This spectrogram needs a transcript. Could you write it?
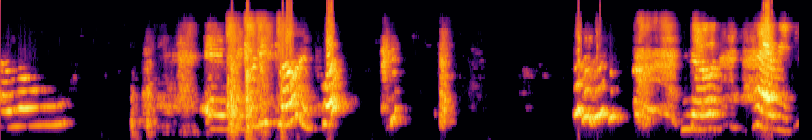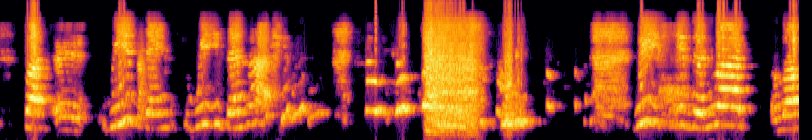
Hello. And really slow and quick. No, Harry, but uh, we then we then we in Denmark love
